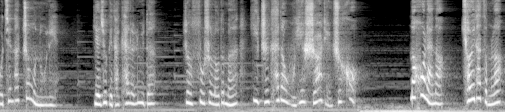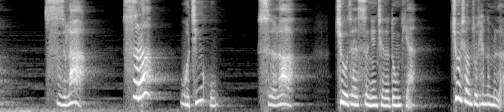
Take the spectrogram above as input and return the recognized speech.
我见他这么努力，也就给他开了绿灯，让宿舍楼的门一直开到午夜十二点之后。那后来呢？乔伊他怎么了？死了，死了！我惊呼：“死了！”就在四年前的冬天，就像昨天那么冷，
